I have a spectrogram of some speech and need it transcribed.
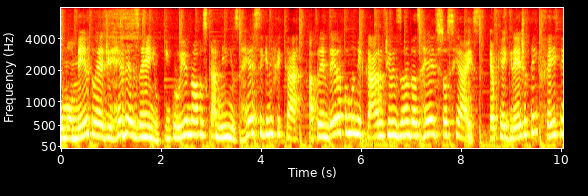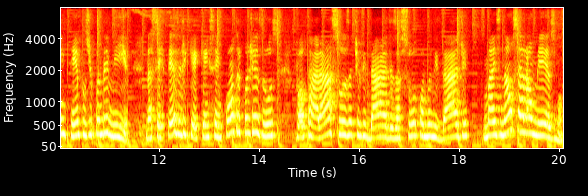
o momento é de redesenho, incluir novos caminhos, ressignificar, aprender a comunicar utilizando as redes sociais. É o que a igreja tem feito em tempos de pandemia, na certeza de que quem se encontra com Jesus voltará às suas atividades, à sua comunidade, mas não será o mesmo,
